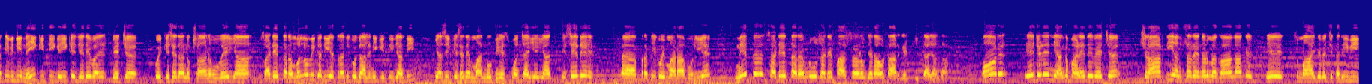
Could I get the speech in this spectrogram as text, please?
ਗਤੀਵਿਧੀ ਨਹੀਂ ਕੀਤੀ ਗਈ ਕਿ ਜਿਹਦੇ ਵ- ਵਿੱਚ ਕੋਈ ਕਿਸੇ ਦਾ ਨੁਕਸਾਨ ਹੋਵੇ ਜਾਂ ਸਾਡੇ ਧਰਮ ਵੱਲੋਂ ਵੀ ਕਦੀ ਇਸ ਤਰ੍ਹਾਂ ਦੀ ਕੋਈ ਗੱਲ ਨਹੀਂ ਕੀਤੀ ਜਾਂਦੀ ਕਿ ਅਸੀਂ ਕਿਸੇ ਦੇ ਮਨ ਨੂੰ ਠੇਸ ਪਹੁੰਚਾਈਏ ਜਾਂ ਕਿਸੇ ਦੇ ਪ੍ਰਤੀ ਕੋਈ ਮਾੜਾ ਬੋਲੀਏ। ਨਿਤ ਸਾਡੇ ਧਰਮ ਨੂੰ, ਸਾਡੇ ਪਾਸਟਰਾਂ ਨੂੰ ਜਿਹੜਾ ਉਹ ਟਾਰਗੇਟ ਕੀਤਾ ਜਾਂਦਾ। ਔਰ ਇਹ ਜਿਹੜੇ ਨਿਹੰਗ ਬਾਣੇ ਦੇ ਵਿੱਚ ਸ਼ਰਾਰਤੀ ਅੰਸਰ ਇਹਨਾਂ ਨੂੰ ਮੈਂ ਕਹਾਂਗਾ ਕਿ ਇਹ ਸਮਾਜ ਦੇ ਵਿੱਚ ਕਦੀ ਵੀ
